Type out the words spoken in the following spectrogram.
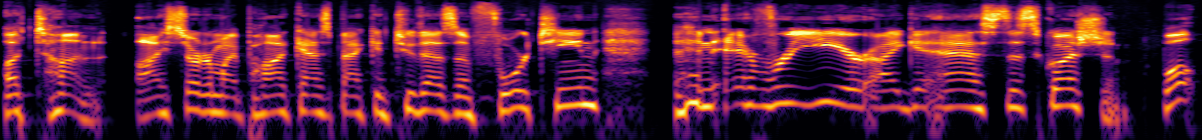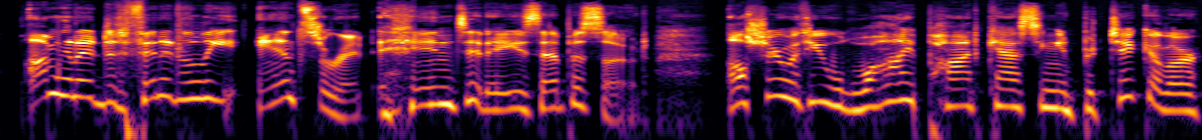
a ton. I started my podcast back in 2014, and every year I get asked this question. Well, I'm going to definitively answer it in today's episode. I'll share with you why podcasting in particular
